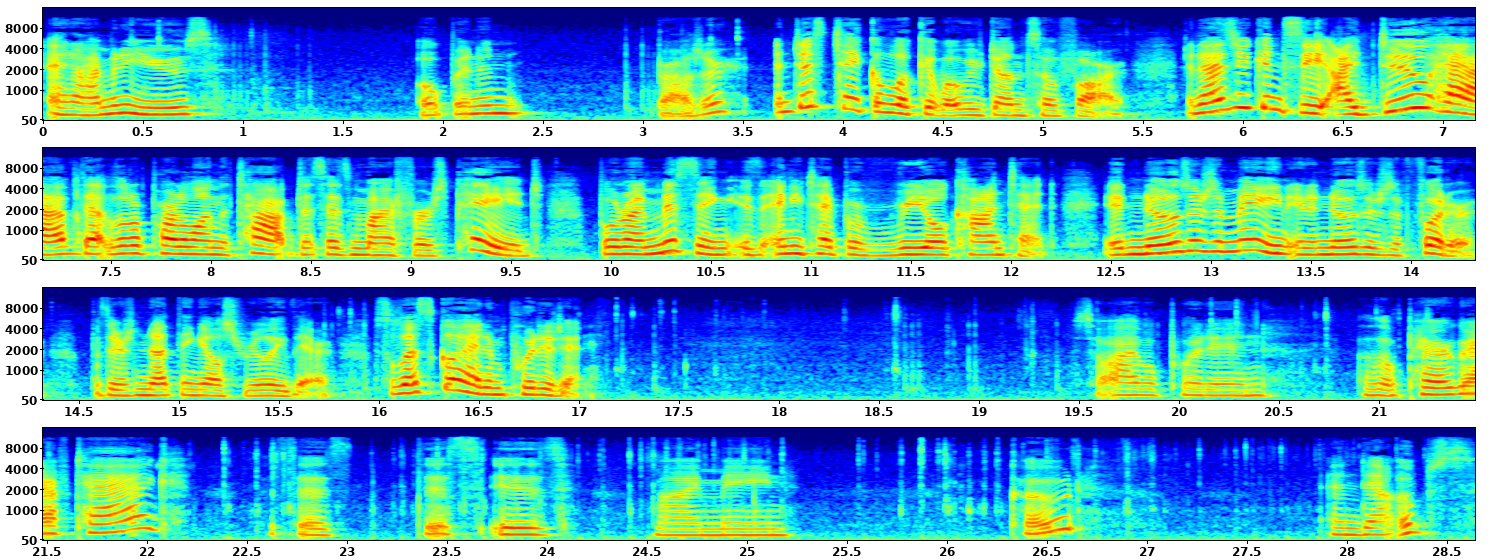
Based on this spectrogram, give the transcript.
and I'm going to use open and browser and just take a look at what we've done so far. And as you can see, I do have that little part along the top that says my first page, but what I'm missing is any type of real content. It knows there's a main and it knows there's a footer, but there's nothing else really there. So let's go ahead and put it in. So I will put in a little paragraph tag that says this is my main code. And down, oops,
